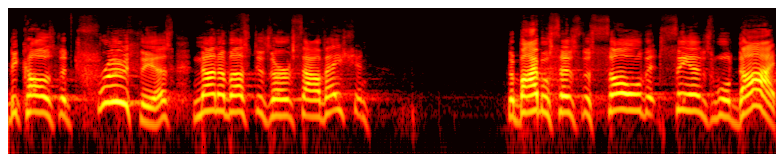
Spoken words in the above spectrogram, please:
because the truth is none of us deserve salvation. The Bible says the soul that sins will die.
